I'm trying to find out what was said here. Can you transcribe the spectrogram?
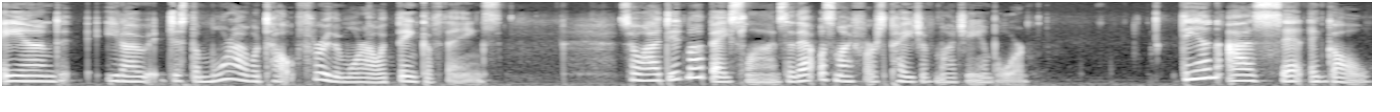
and, you know, just the more I would talk through, the more I would think of things. So I did my baseline. So that was my first page of my Jamboard. Then I set a goal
